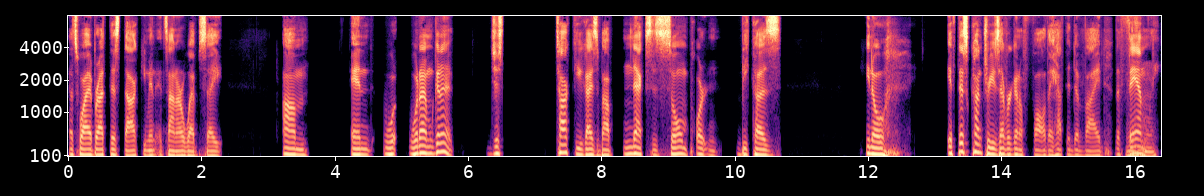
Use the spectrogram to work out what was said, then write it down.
That's why I brought this document. It's on our website. Um, and what what I'm gonna just talk to you guys about next is so important because, you know, if this country is ever gonna fall, they have to divide the mm-hmm. family.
